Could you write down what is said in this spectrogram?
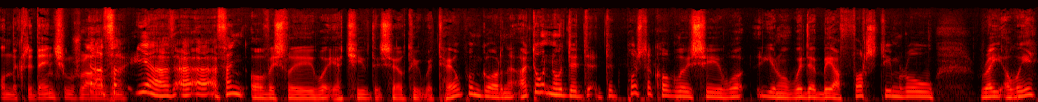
on the credentials rather I than yeah, I, I- think obviously what he achieved at Celtic would help him, Gordon. I don't know. Did did Postecoglou say what you know? Would it be a first team role right away?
